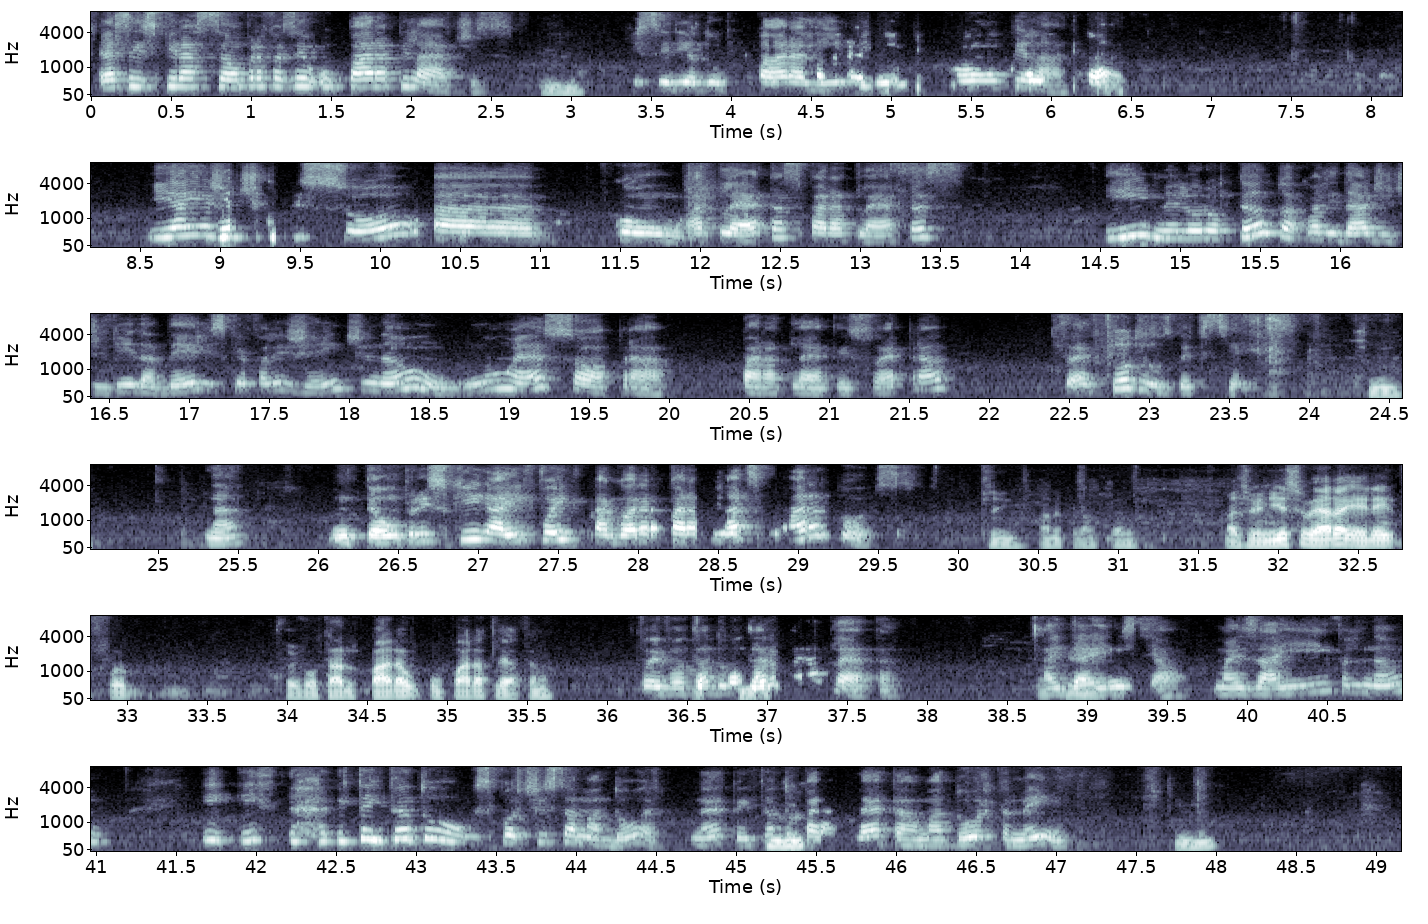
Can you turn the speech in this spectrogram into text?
essa inspiração para fazer o Parapilates, uhum. que seria do Paralímpico com o Pilates. E aí a gente começou a com atletas, para atletas, e melhorou tanto a qualidade de vida deles que eu falei, gente, não, não é só para para atleta, isso é para é todos os deficientes. Sim. Né? Então, por isso que aí foi agora para Pilates para todos. Sim, para Pilates. Mas o início era ele foi, foi voltado para o para atleta, né? Foi voltado para o para atleta. A ideia inicial. Mas aí falei, não, e, e, e, tem tanto esportista amador, né? Tem tanto uhum. para-atleta amador também. Uhum.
